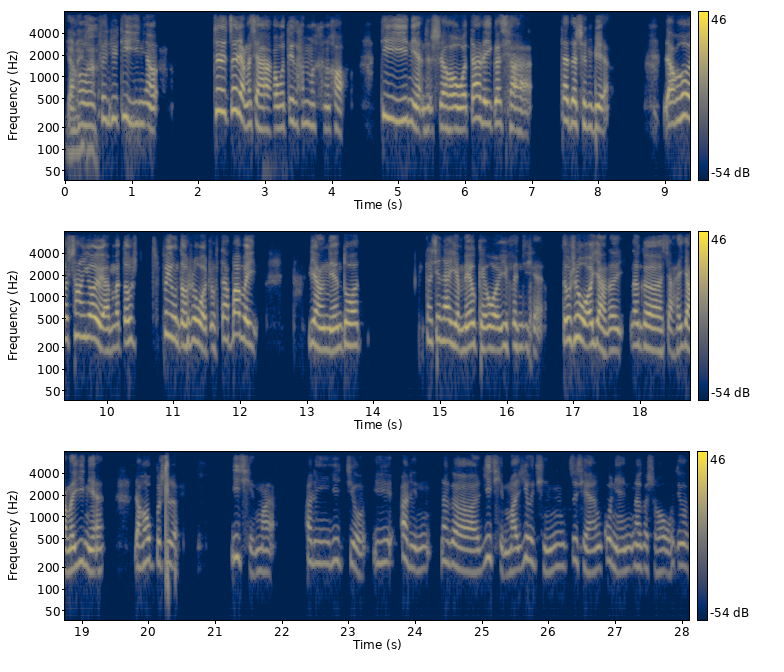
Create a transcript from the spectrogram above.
然后分居第一年，这这两个小孩我对他们很好。第一年的时候，我带了一个小孩带在身边，然后上幼儿园嘛，都费用都是我出。他爸爸两年多，到现在也没有给我一分钱，都是我养的那个小孩养了一年，然后不是疫情嘛。二零一九一二零那个疫情嘛，疫情之前过年那个时候，我就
